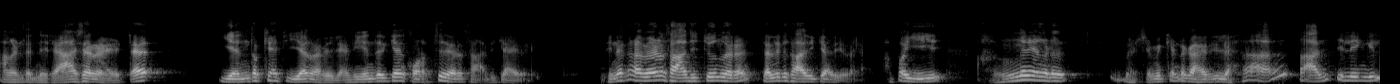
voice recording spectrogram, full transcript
അങ്ങോട്ട് നിരാശനായിട്ട് എന്തൊക്കെയാണ് ചെയ്യാന്നറിയില്ല. നിയന്ത്രിക്കാൻ കുറച്ച് നേരം സാധിക്കാതെ വരും. പിന്നെ ക്രമേണ സാധിച്ചു എന്ന് വരാൻ ചിലർക്ക് സാധിക്കാതെ വരാം. അപ്പോൾ ഈ അങ്ങനെ അങ്ങോട്ട് വിഷമിക്കേണ്ട കാര്യമില്ല. സാധിച്ചില്ലെങ്കിൽ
